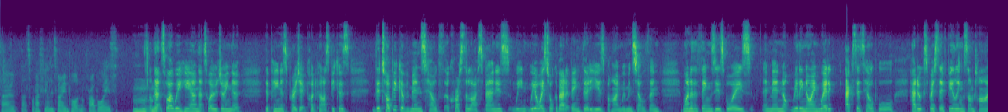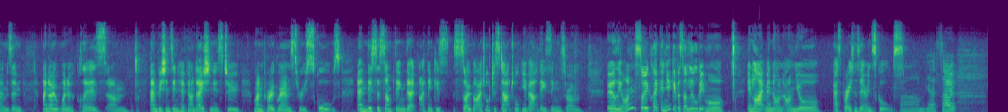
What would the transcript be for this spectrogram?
So that's what I feel is very important for our boys. Mm, and that's why we're here, and that's why we're doing the, the Penis Project podcast because the topic of men's health across the lifespan is we, we always talk about it being 30 years behind women's health. And one of the things is boys and men not really knowing where to access help or how to express their feelings sometimes. And I know one of Claire's um, ambitions in her foundation is to run programs through schools. And this is something that I think is so vital to start talking about these things from early on. So, Claire, can you give us a little bit more enlightenment on, on your aspirations there in schools? Um, yeah, so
